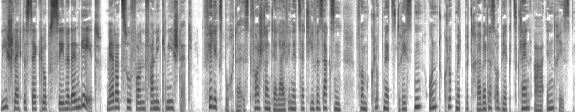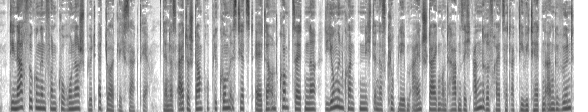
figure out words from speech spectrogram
wie schlecht es der Clubszene denn geht. Mehr dazu von Fanny Kniestedt. Felix Buchter ist Vorstand der Live-Initiative Sachsen vom Clubnetz Dresden und Clubmitbetreiber des Objekts Klein A in Dresden. Die Nachwirkungen von Corona spürt er deutlich, sagt er. Denn das alte Stammpublikum ist jetzt älter und kommt seltener. Die Jungen konnten nicht in das Clubleben einsteigen und haben sich andere Freizeitaktivitäten angewöhnt.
